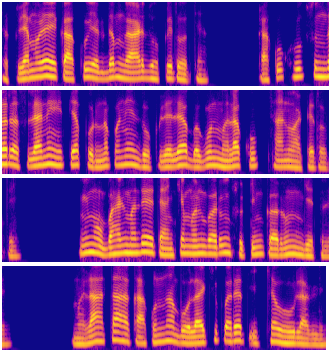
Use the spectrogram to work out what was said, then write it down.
थकल्यामुळे काकू एकदम गाढ झोपेत होत्या. काकू खूप सुंदर असल्याने त्या पूर्णपणे झोपलेल्या बघून मला खूप छान वाटत होते. मी मोबाईलमध्ये त्यांचे मन भरून शूटिंग करून घेतले. मला आता काकूंना बोलायची परत इच्छा होऊ लागली,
